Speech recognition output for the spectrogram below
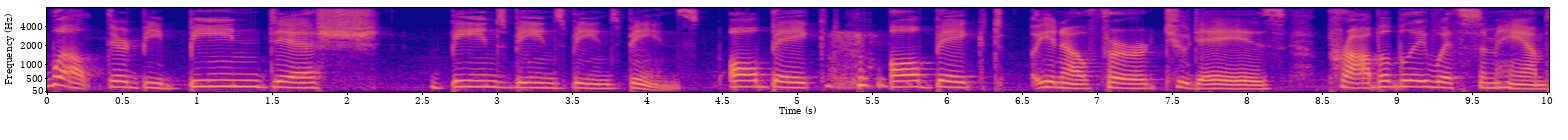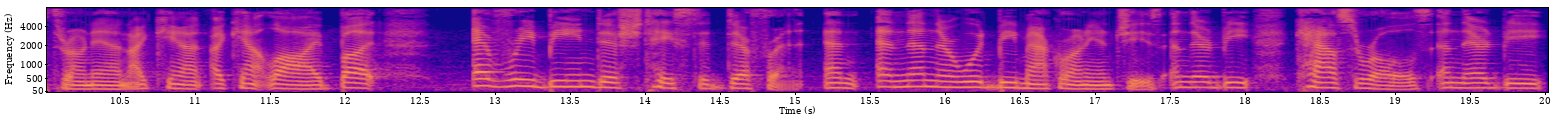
well, there'd be bean dish, beans, beans, beans, beans, all baked, all baked, you know, for 2 days, probably with some ham thrown in. I can't I can't lie, but every bean dish tasted different. And and then there would be macaroni and cheese, and there'd be casseroles, and there'd be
